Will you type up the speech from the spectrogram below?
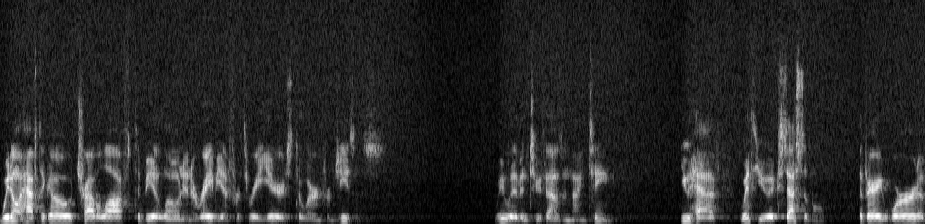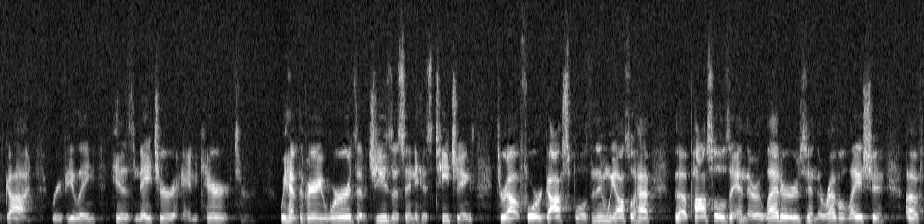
we don't have to go travel off to be alone in Arabia for three years to learn from Jesus. We live in 2019. You have with you accessible the very Word of God, revealing His nature and character. We have the very words of Jesus and his teachings throughout four gospels. And then we also have the apostles and their letters and the revelation of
